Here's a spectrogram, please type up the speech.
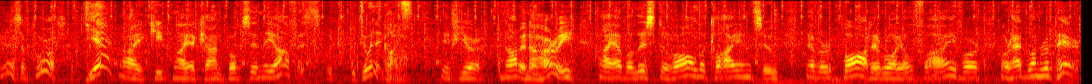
Yes, of course. Yeah. I keep my account books in the office. We're doing it, guys. If you're not in a hurry, I have a list of all the clients who ever bought a Royal 5 or, or had one repaired.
